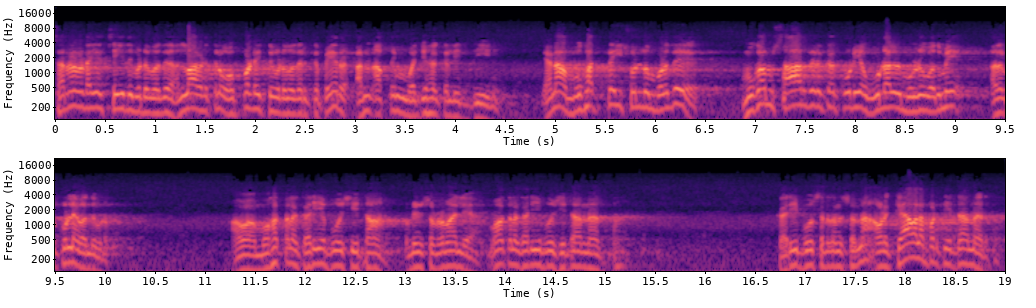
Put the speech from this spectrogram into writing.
சரணடைய செய்து விடுவது அல்லாவிடத்தில் ஒப்படைத்து விடுவதற்கு பெயர் அன் அக்கிம் வஜகலித்தீன் ஏன்னா முகத்தை சொல்லும் பொழுது முகம் சார்ந்து இருக்கக்கூடிய உடல் முழுவதுமே அதற்குள்ளே வந்துவிடும். அவன் முகத்துல கரிய பூசிட்டான் அப்படின்னு சொல்றமா இல்லையா? முகத்துல கறியை பூசிட்டான்னு அர்த்தம். கறி பூசுறதுன்னு சொன்னா அவனை கேவலப்படுத்திட்டான்னு அர்த்தம்.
